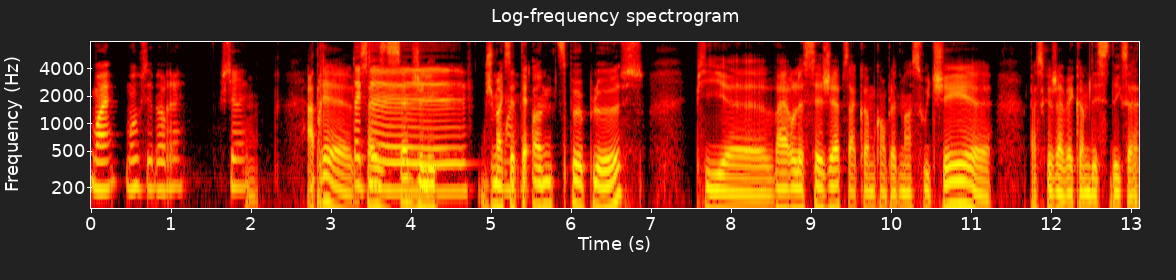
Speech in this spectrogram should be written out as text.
Ouais, moi aussi, c'est pas vrai. Je dirais. Après, euh, Peut-être. 16-17, je l'ai euh, je m'acceptais un petit peu plus. Puis euh, vers le cégep, ça a comme complètement switché euh, parce que j'avais comme décidé que ça,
